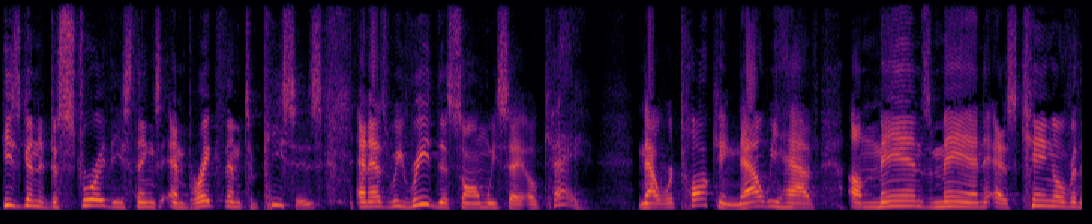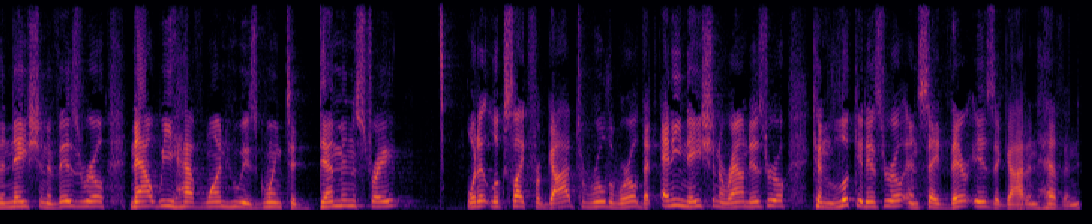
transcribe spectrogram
He's going to destroy these things and break them to pieces. And as we read this psalm, we say, okay, now we're talking. Now we have a man's man as king over the nation of Israel. Now we have one who is going to demonstrate what it looks like for God to rule the world, that any nation around Israel can look at Israel and say, There is a God in heaven,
